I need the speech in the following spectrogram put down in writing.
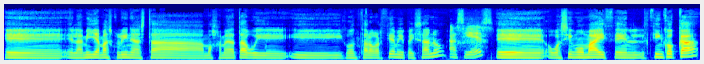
en la milla masculina está Mohamed Atawi y, Gonzalo García, mi paisano. Así es. Eh, Owasin Omaiz en el 5K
